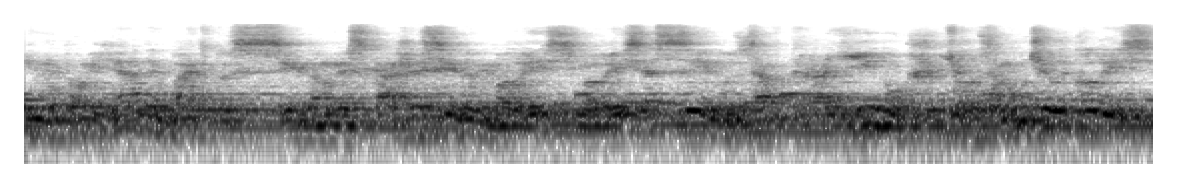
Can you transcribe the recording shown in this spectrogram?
І не пом'яне батько з сином, не скаже синові молись, молися сину за Україну, його замучили колись.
